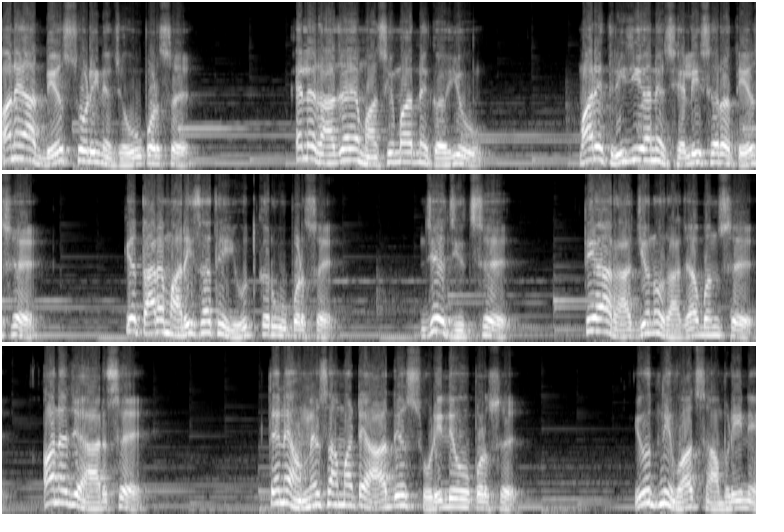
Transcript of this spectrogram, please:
અને આ દેશ છોડીને જવું પડશે. એટલે રાજાએ માછીમારને કહ્યું, મારી ત્રીજી અને છેલ્લી શરત એ છે કે તારે મારી સાથે યુદ્ધ કરવું પડશે. જે જીતશે, તે આ રાજ્યનો રાજા બનશે અને જે હારશે, તેને હંમેશા માટે આ દેશ છોડી દેવો પડશે. યુદ્ધની વાત સાંભળીને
